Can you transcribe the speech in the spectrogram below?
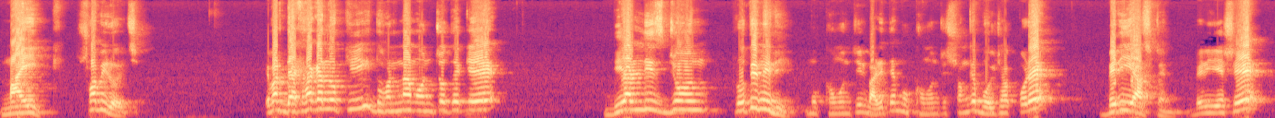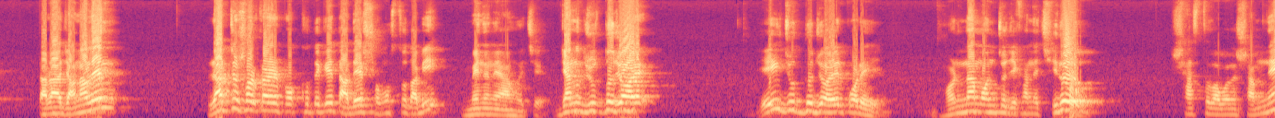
মাইক সবই রয়েছে। এবার দেখা গেল কি? ধর্ণা মঞ্চ থেকে বিয়াল্লিশ জন প্রতিনিধি মুখ্যমন্ত্রীর বাড়িতে মুখ্যমন্ত্রীর সঙ্গে বৈঠক করে বেরিয়ে আসলেন। বেরিয়ে এসে তারা জানালেন, রাজ্য সরকারের পক্ষ থেকে তাদের সমস্ত দাবি মেনে নেওয়া হয়েছে। যেন যুদ্ধ জয়। এই যুদ্ধ জয়ের পরে ধর্ণা মঞ্চ যেখানে ছিল স্বাস্থ্য ভবনের সামনে।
